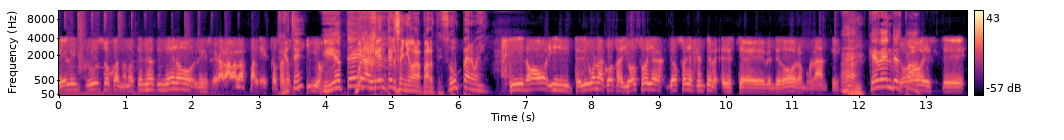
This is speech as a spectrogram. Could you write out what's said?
Él incluso cuando no tenía dinero les regalaba las paletas a los Fíjate. chiquillos. Fíjate. Buena gente el señor, aparte. Súper, güey. Sí, no, y te digo una cosa, yo soy yo soy agente este vendedor ambulante. Ajá. ¿Qué vendes, pa? Yo este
